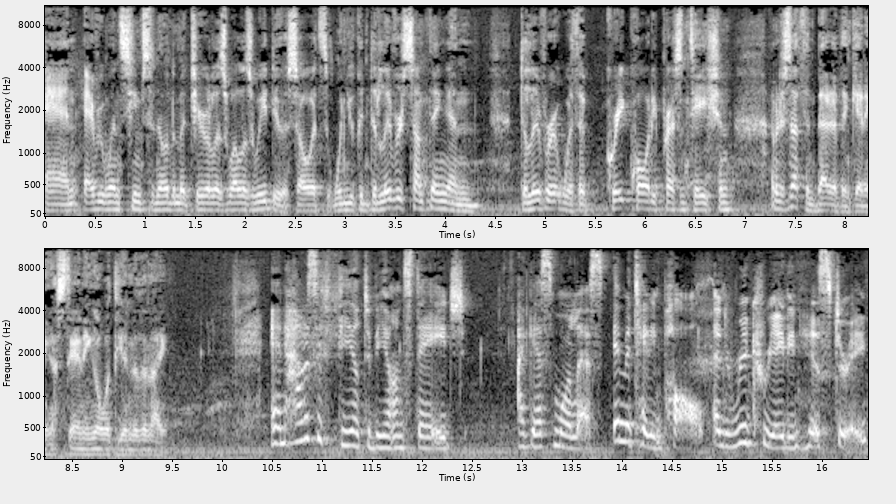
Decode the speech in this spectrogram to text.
and everyone seems to know the material as well as we do. So it's when you can deliver something and deliver it with a great quality presentation. I mean, there's nothing better than getting a standing O at the end of the night. And how does it feel to be on stage, I guess more or less, imitating Paul and recreating history?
